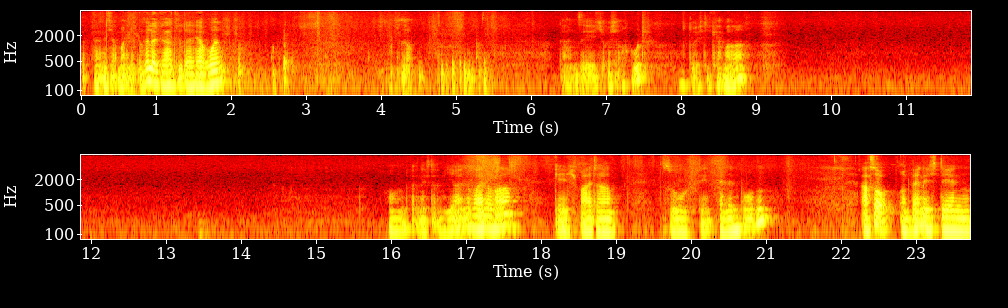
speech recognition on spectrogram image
da kann ich ja meine Brille gerade wieder herholen. So. Dann sehe ich euch auch gut durch die Kamera. Dann hier eine Weile war, gehe ich weiter zu den Ellenbogen. Ach so, und wenn ich den,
